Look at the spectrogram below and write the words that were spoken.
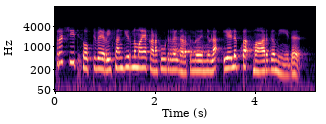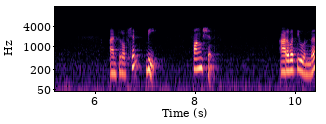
സ്പ്രെഡ്ഷീറ്റ് സോഫ്റ്റ്വെയറിൽ സങ്കീർണമായ കണക്കുകൂട്ടലുകൾ നടത്തുന്നതിനുള്ള എളുപ്പ മാർഗം ഏത്? ആൻസർ ഓപ്ഷൻ ബി ഫങ്ഷൻസ് അറുപത്തി ഒന്ന്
